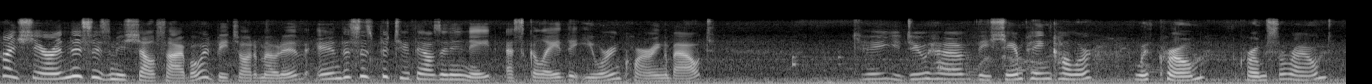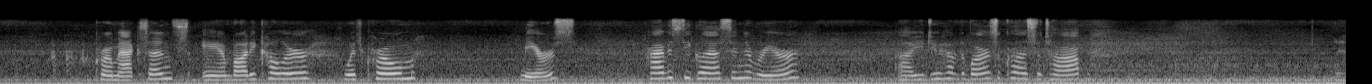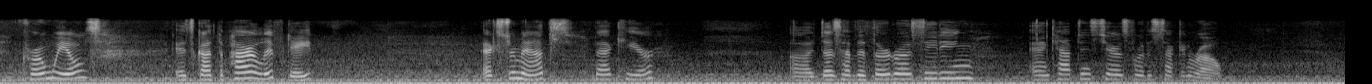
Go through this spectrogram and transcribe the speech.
Hi Sharon, this is Michelle Seibel at Beach Automotive and this is the 2008 Escalade that you were inquiring about. Okay, you do have the champagne color with chrome, chrome surround, chrome accents, and body color with chrome mirrors, privacy glass in the rear. Uh, you do have the bars across the top, chrome wheels, it's got the power lift gate, extra mats back here. Uh, it does have the third row seating and captain's chairs for the second row.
